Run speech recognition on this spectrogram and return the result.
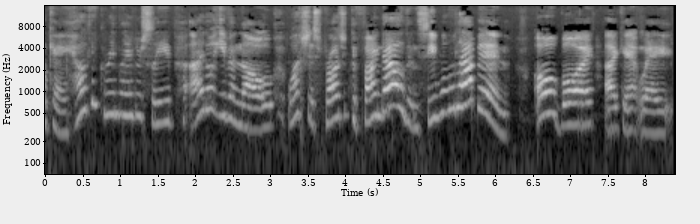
Okay, how did Greenlander sleep? I don't even know. Watch this project to find out and see what will happen. Oh boy, I can't wait.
